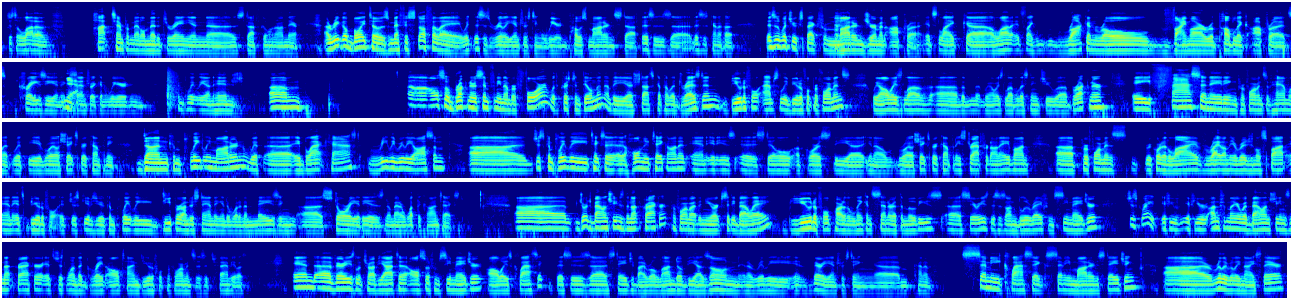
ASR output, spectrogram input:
just a lot of hot temperamental Mediterranean uh, stuff going on there. Arrigo Boito's Mephistopheles. This is really interesting, weird postmodern stuff. This is uh, this is kind of a this is what you expect from modern German opera. It's like uh, a lot of it's like rock and roll Weimar Republic opera. It's crazy and eccentric yeah. and weird and completely unhinged. Um, uh, also, Bruckner's Symphony Number no. Four with Christian Thielemann of the uh, Staatskapelle Dresden. Beautiful, absolutely beautiful performance. We always love uh, the we always love listening to uh, Bruckner. A fascinating performance of Hamlet with the Royal Shakespeare Company, done completely modern with uh, a black cast. Really, really awesome. Uh, just completely takes a, a, whole new take on it, and it is uh, still, of course, the uh, you know Royal Shakespeare Company, Stratford on Avon uh, performance recorded live right on the original spot, and it's beautiful. It just gives you a completely deeper understanding into what an amazing uh, story it is, no matter what the context. Uh, George Balanchine's The Nutcracker, performed by the New York City Ballet. Beautiful part of the Lincoln Center at the Movies uh, series. This is on Blu-ray from C Major. It's just great. If you if you're unfamiliar with Balanchine's Nutcracker, it's just one of the great all-time beautiful performances. It's fabulous. And uh, Verdi's La Traviata, also from C major, always classic. This is uh, staged by Rolando Villazon in a really very interesting um, kind of semi classic, semi modern staging. Uh, really, really nice there.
